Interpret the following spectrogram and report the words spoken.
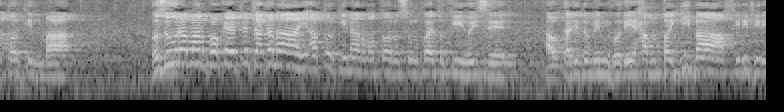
আতর কিনবা। হুজুর, আমার পকেটে টাকা নাই, আতর কিনার মতো। রসুল কয়তো কি হইছে? আও তাজিদু মিন হরি হাম তৈবা ফিরি ফিরি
